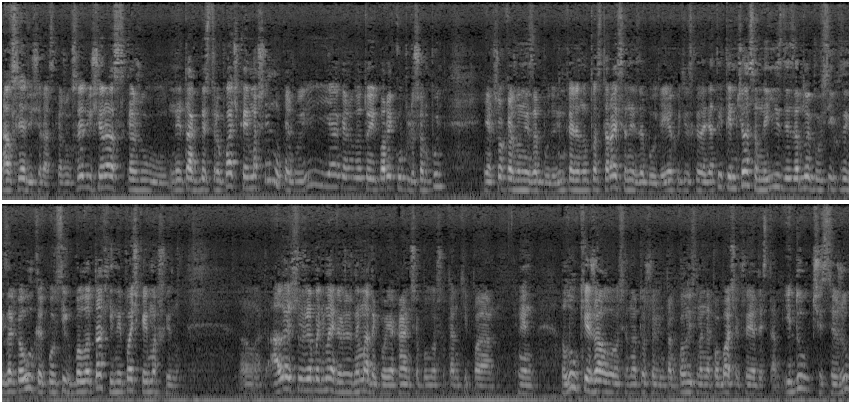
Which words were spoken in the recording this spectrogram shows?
А в следующий раз скажу. В следующий раз скажу, не так швидко пачкай машину, кажу, і я кажу, до тої пори куплю шампунь, якщо кажу, не забуду. Він каже, ну постарайся не забудь. А я хотів сказати, а ти тим часом не їзди за мною по всіх цих закоулках, по всіх болотах і не пачкай машину. Але ж вже, розумієте, вже нема такого, як раніше було, що там, типа, він луки жалувався на те, що він там колись мене побачив, що я десь там іду, чи сижу,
